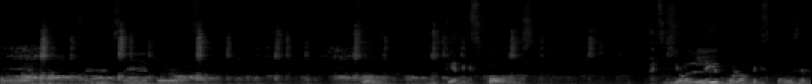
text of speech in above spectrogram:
Baby step, simple step. so you get exposed. Is your level of exposure?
